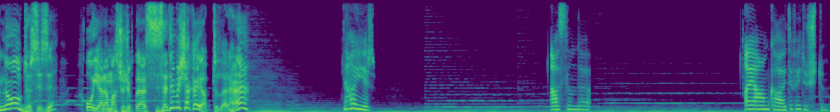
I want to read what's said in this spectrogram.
Ne oldu size? O yaramaz çocuklar size de mi şaka yaptılar ha? Hayır. Aslında ayağım kaydı ve düştüm.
